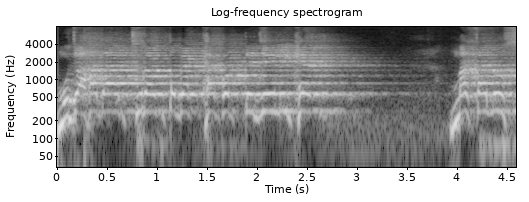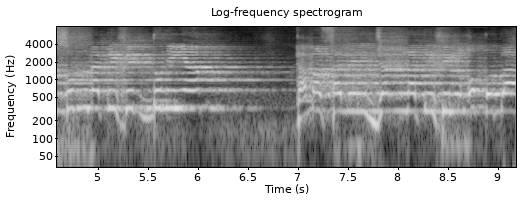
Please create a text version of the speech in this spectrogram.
মুজাহাদার চূড়ান্ত ব্যাখ্যা করতে যে লিখেন মাসালু সুন্নতি ফিদ দুনিয়া, কামাসালিল জান্নাতি ফিল উকবা।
